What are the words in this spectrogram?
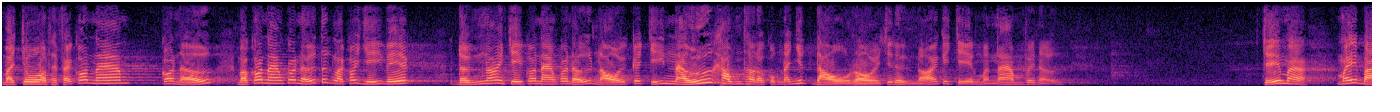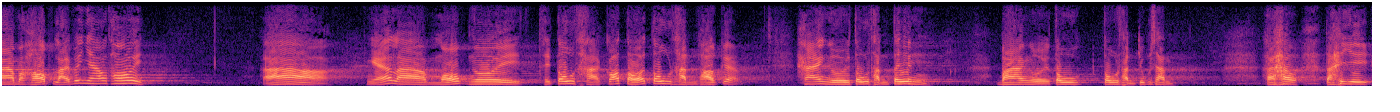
Mà chùa thì phải có nam, có nữ. Mà có nam, có nữ tức là có dị việc đừng nói chi có nam, có nữ. Nội cái chỉ nữ không thôi là cũng đã nhức đầu rồi, chứ đừng nói cái chuyện mà nam với nữ chỉ mà mấy bà mà hợp lại với nhau thôi. À nghĩa là một người thì tu thà có tội tu thành phật hai người tu thành tiên ba người tu tu thành chúng sanh. Không? tại vì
